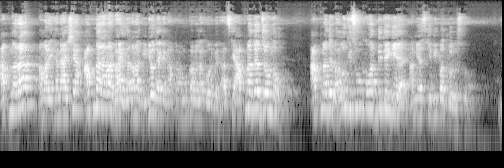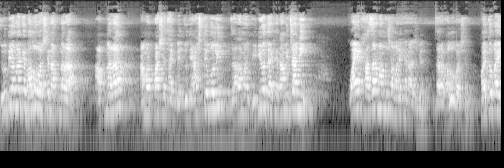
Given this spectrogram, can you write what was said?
আপনারা আমার এখানে আইসে, আপনার আমার ভাই, যারা আমার ভিডিও দেখেন, আপনারা মোকাবেলা করবেন। আজকে আপনাদের জন্য আপনাদের ভালো কিছু উপহার দিতে গিয়ে আমি আজকে বিপদগ্রস্ত। যদি আমাকে ভালোবাসেন আপনারা আপনারা আমার পাশে থাকবেন। যদি আসতে বলি, যারা আমার ভিডিও দেখেন, আমি জানি কয়েক হাজার মানুষ আমার এখানে আসবেন, যারা ভালোবাসেন। হয়তো ভাই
